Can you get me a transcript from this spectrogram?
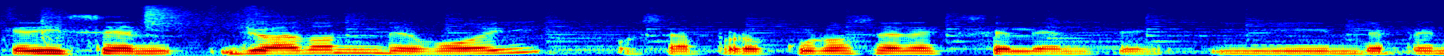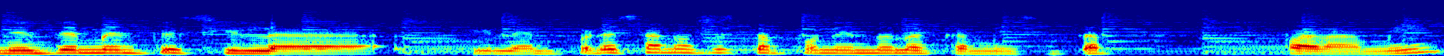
que dicen, yo a dónde voy, o sea, procuro ser excelente. Y independientemente si la, si la empresa no se está poniendo la camiseta para mí,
